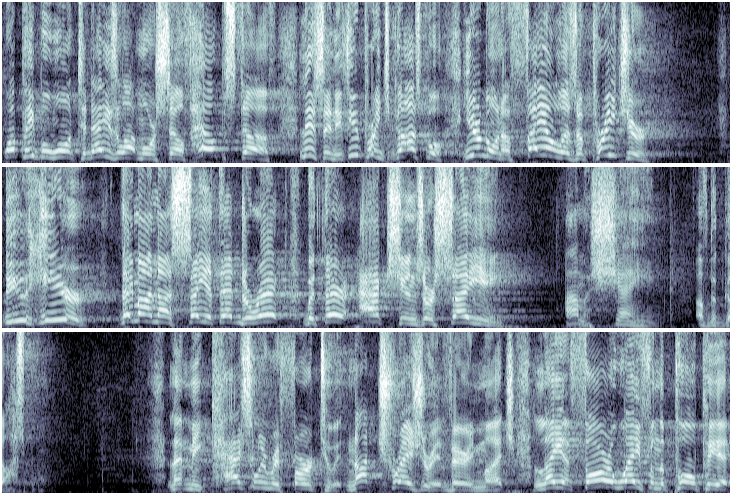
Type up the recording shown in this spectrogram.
what people want today is a lot more self help stuff. Listen, if you preach gospel, you're going to fail as a preacher. Do you hear? They might not say it that direct, but their actions are saying, I'm ashamed of the gospel. Let me casually refer to it, not treasure it very much, lay it far away from the pulpit,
